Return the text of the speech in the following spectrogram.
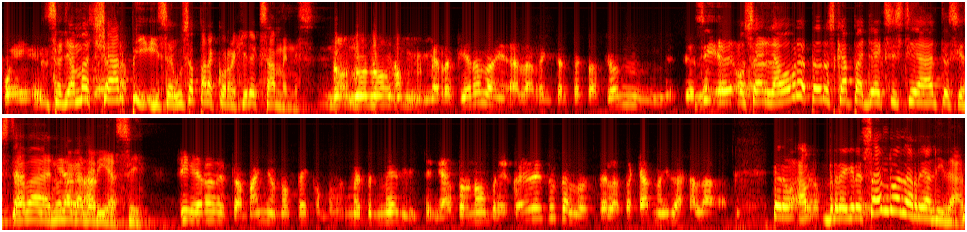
fue... Se llama Sharpie y se usa para corregir exámenes. No, no, no, no, me refiero a la, a la reinterpretación de, de Sí, la- eh, o sea, la obra de Pedro Escapa ya existía antes y estaba en una galería, antes. sí. Sí, era de tamaño, no sé, como de un metro y medio y tenía otro nombre. Eso se, lo, se la sacaron ahí la jalada. Pero, a- regresando a la realidad,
